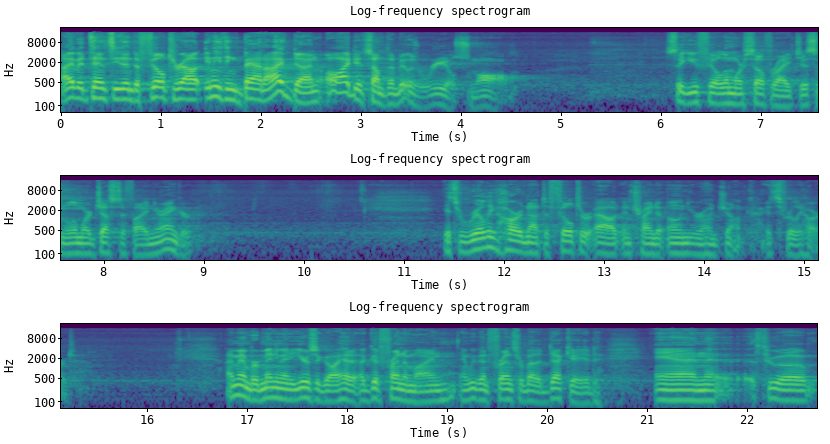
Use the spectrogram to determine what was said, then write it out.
I have a tendency then to filter out anything bad I've done. Oh, I did something, but it was real small. So you feel a little more self righteous and a little more justified in your anger. It's really hard not to filter out and trying to own your own junk. It's really hard. I remember many, many years ago, I had a good friend of mine, and we've been friends for about a decade. And through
